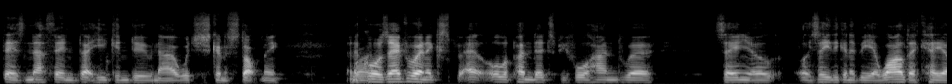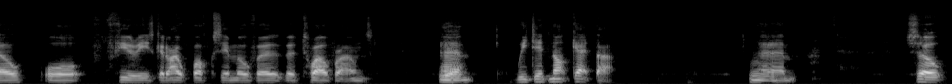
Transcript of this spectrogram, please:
There's nothing that he can do now which is going to stop me. And of course, everyone, all the pundits beforehand were saying, you know, oh, it's either going to be a Wilder KO or Fury's going to outbox him over the 12 rounds. Yeah. Um, we did not get that. Mm. Um, so,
